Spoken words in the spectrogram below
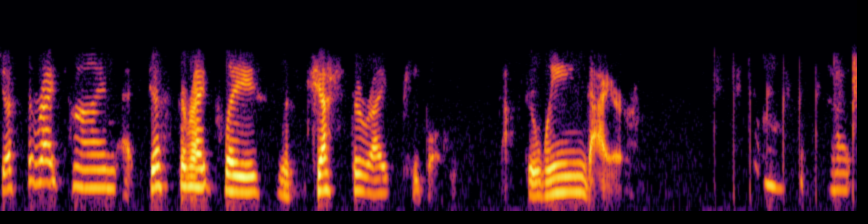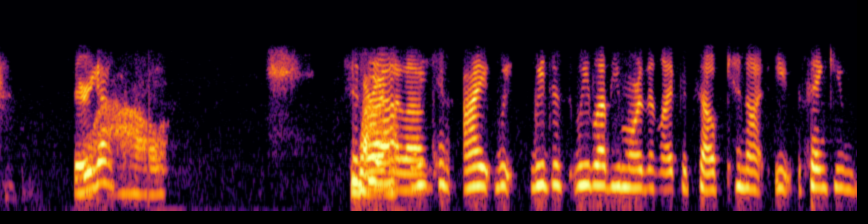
just the right time, at just the right place, with just the right people. Dr. Wayne Dyer. There you go. Wow. Cynthia, All right, my love. we can. I we we just we love you more than life itself. Cannot you, thank you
